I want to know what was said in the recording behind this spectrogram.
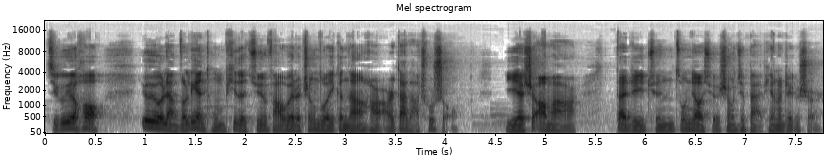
几个月后，又有两个恋童癖的军阀为了争夺一个男孩而大打出手，也是奥马尔带着一群宗教学生去摆平了这个事儿。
